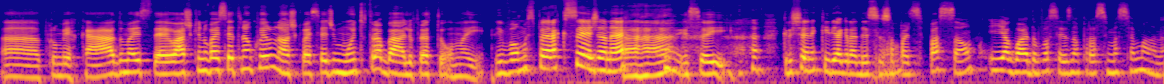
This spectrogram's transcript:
uh, para o mercado, mas é, eu acho que não vai ser tranquilo, não. Acho que vai ser de muito trabalho para a turma aí. E vamos esperar que seja, né? Aham, isso aí. Cristiane, queria agradecer a sua participação e aguardo vocês na próxima semana.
